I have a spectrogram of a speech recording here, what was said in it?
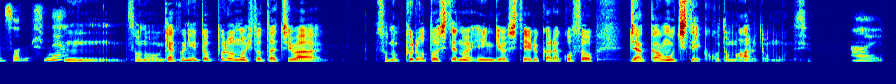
ん、そうですねう。ん。その、逆に言うとプロの人たちは、そのプロとしての演技をしているからこそ、若干落ちていくこともあると思うんですよ。はい。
